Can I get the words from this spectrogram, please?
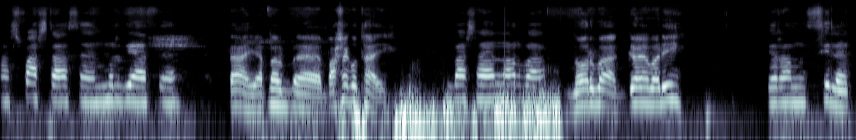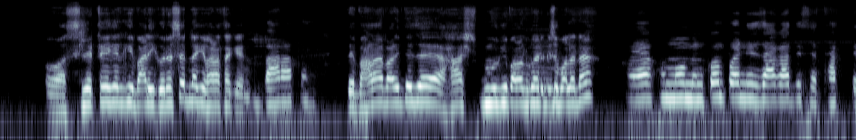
হাঁস পাঁচটা আছে মুরগি আছে। তাই আপনার বাসা কোথায়? বাসায় নরবাগ। নরবাগ গ্রামের বাড়ি? গ্রাম সিলেট। ও সিলেট থেকে কি বাড়ি করেছেন নাকি ভাড়া থাকেন? ভাড়াতে। ভাড়া বাড়িতে যে হাঁস মুরগি পালন করেন কিছু বলে না? এখন মমিন কোম্পানি জায়গা দিছে থাকতে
